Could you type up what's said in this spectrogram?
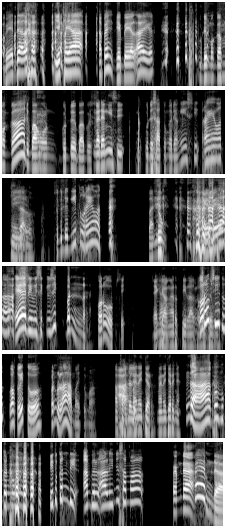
beda lah Ya kayak apa ya, GBLA ya kan. Udah megah-megah dibangun gede bagus. nggak ada yang ngisi Udah satu nggak ada yang ngisi, rewot. Gila Iya. loh. Segede gitu rewot. Bandung GBLA. eh di wisik-wisik bener korupsi. Ya nggak kan? ngerti lah Korupsi itu. itu. Waktu itu kan udah lama itu mah. apa Ada manajer manajernya Enggak, gua bukan ngomong. itu kan diambil alihnya sama Pemda. Pemda.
